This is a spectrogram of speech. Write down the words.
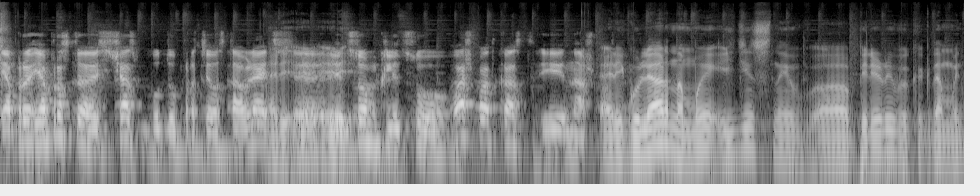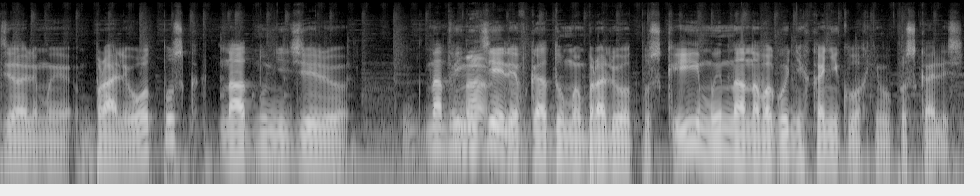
Я, про- я просто сейчас буду противоставлять Ре- э, лицом к лицу ваш подкаст и наш подкаст. Регулярно мы единственные э, перерывы, когда мы делали, мы брали отпуск на одну неделю. На две На- недели в году мы брали отпуск, и мы на новогодних каникулах не выпускались.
